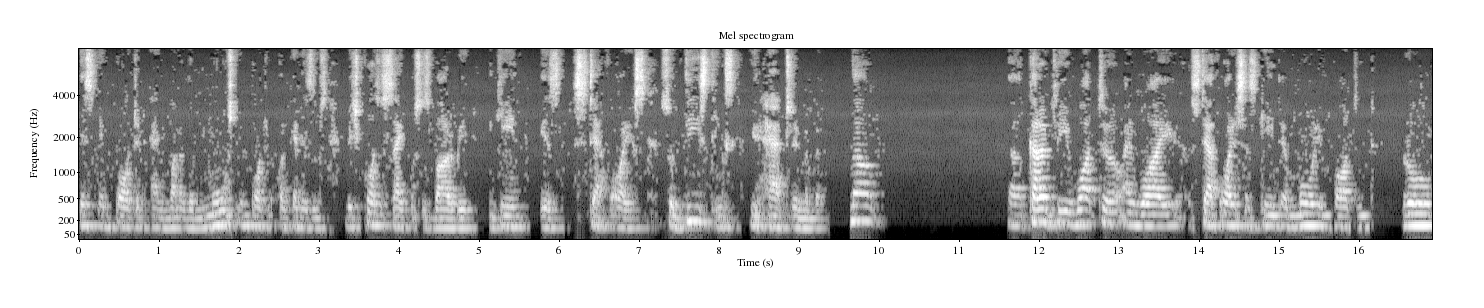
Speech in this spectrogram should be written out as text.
is important and one of the most important organisms which causes sycosis barbae again is staph aureus so these things you have to remember now currently, what uh, and why Staph aureus has gained a more important role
